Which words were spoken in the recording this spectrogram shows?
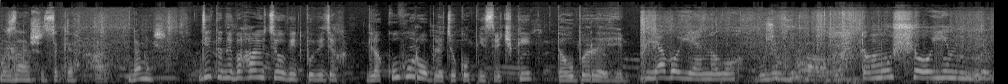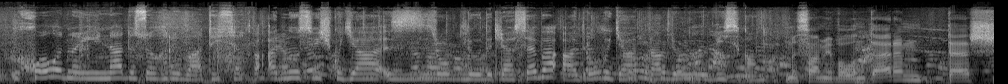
Ми знаємо, що це таке. Да, Маш? Діти не вагаються у відповідях, для кого роблять окопні свічки та обереги. Для воєнного. Тому що їм холодно і треба зогріватися. Одну свічку я зроблю для себе, а другу я відправлю військам. Ми самі волонтеримо, теж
